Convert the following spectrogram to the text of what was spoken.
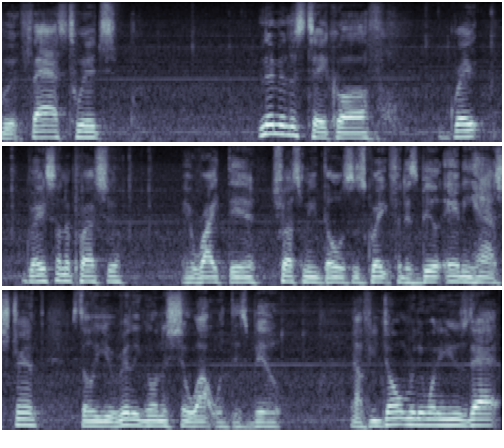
with fast twitch, limitless takeoff, great grace under pressure, and right there, trust me, those is great for this build. And he has strength, so you're really going to show out with this build. Now, if you don't really want to use that,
